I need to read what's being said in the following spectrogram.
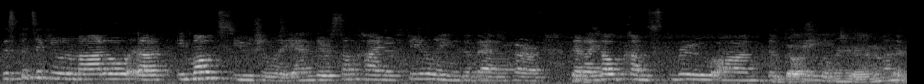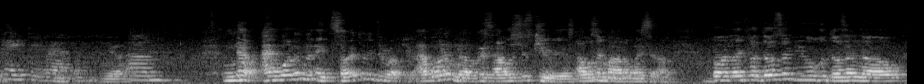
This particular model uh, emotes usually, and there's some kind of feeling about her that I hope comes through on the It does over page, on the paper rather. Yeah. Um, Now, I want to know, and sorry to interrupt you, I want to know, because I was just curious, I was a model myself. But like for those of you who doesn't know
